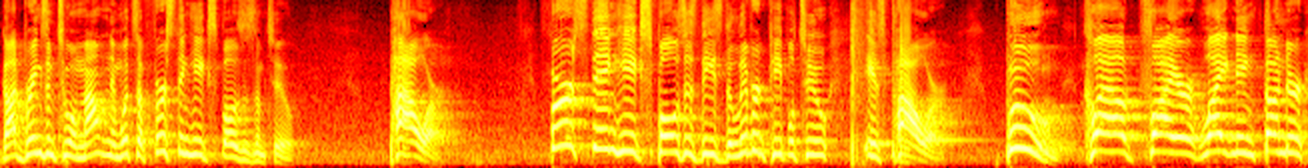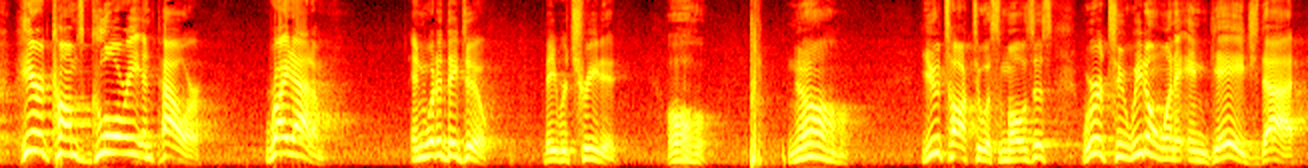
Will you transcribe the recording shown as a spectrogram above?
God brings them to a mountain, and what's the first thing he exposes them to? Power. First thing he exposes these delivered people to is power. Boom! Cloud, fire, lightning, thunder. Here it comes glory and power. Right at them. And what did they do? They retreated. Oh, no. You talk to us, Moses. We're too, we don't want to engage that.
